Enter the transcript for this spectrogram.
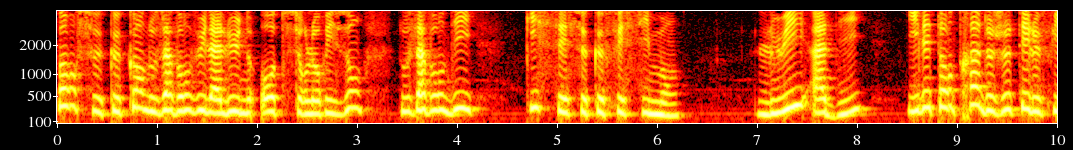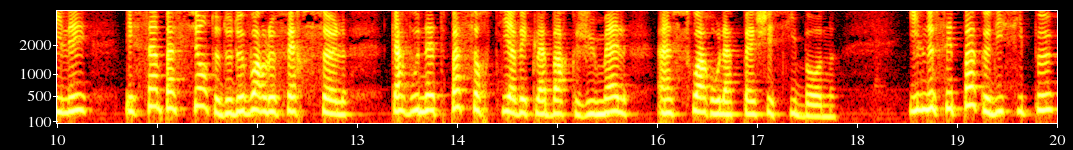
Pense que quand nous avons vu la lune haute sur l'horizon, nous avons dit Qui sait ce que fait Simon? Lui a dit Il est en train de jeter le filet et s'impatiente de devoir le faire seul, car vous n'êtes pas sorti avec la barque jumelle un soir où la pêche est si bonne. Il ne sait pas que d'ici peu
